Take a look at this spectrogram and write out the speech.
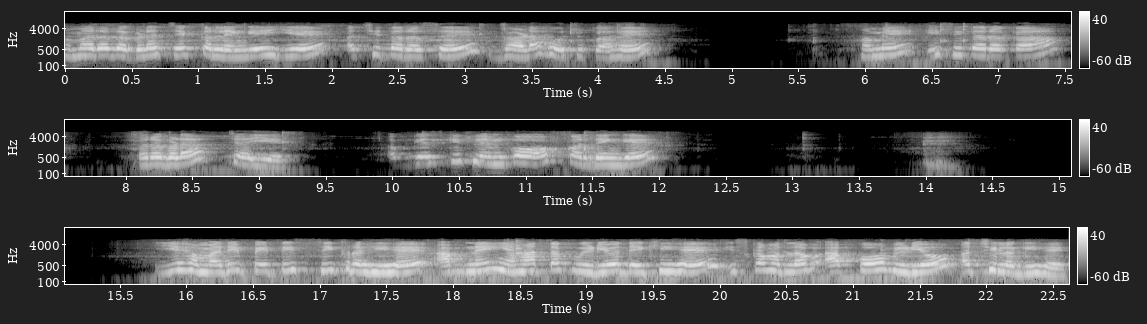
हमारा रगड़ा चेक कर लेंगे। ये अच्छी तरह से गाढ़ा हो चुका है। हमें इसी तरह का रगड़ा चाहिए। अब गैस की फ्लेम को ऑफ़ कर देंगे। ये हमारी पेटी सीख रही है। आपने यहाँ तक वीडियो देखी है। इसका मतलब आपको वीडियो अच्छी लगी है।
